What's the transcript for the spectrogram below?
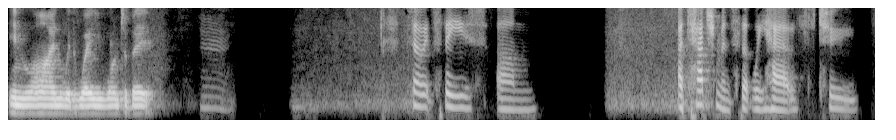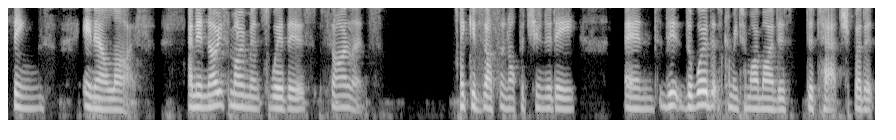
in line with where you want to be. So it's these um, attachments that we have to things in our life. And in those moments where there's silence, it gives us an opportunity. And the, the word that's coming to my mind is detach, but it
